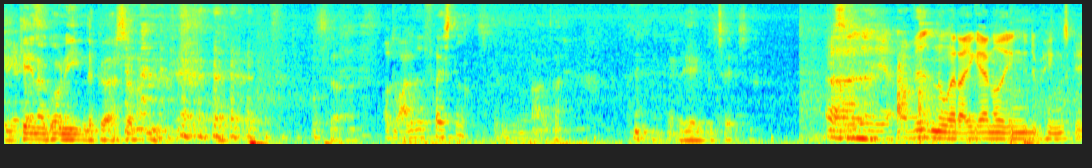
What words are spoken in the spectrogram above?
vi kender kun en, der gør sådan. Så Og du har aldrig været fristet? aldrig. Det kan ikke betale sig. Vi sidder her og ved nu, at der ikke er noget inde i det pengeskab.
